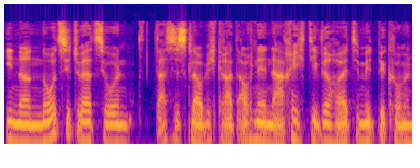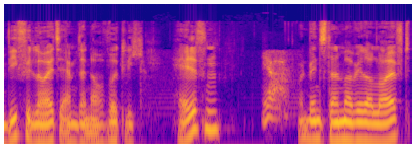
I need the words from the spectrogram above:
in einer Notsituation, das ist, glaube ich, gerade auch eine Nachricht, die wir heute mitbekommen, wie viele Leute einem dann auch wirklich helfen. Ja. Und wenn es dann mal wieder läuft,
